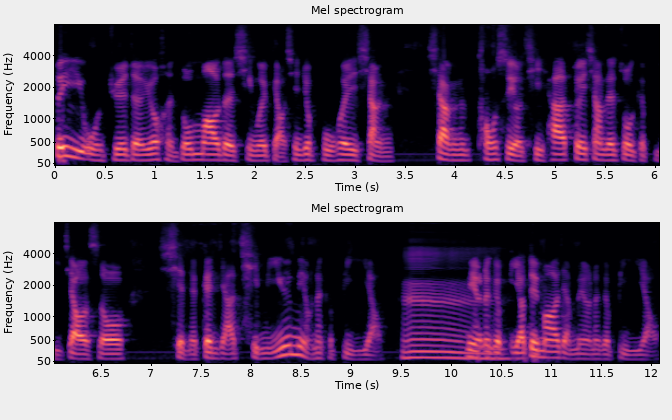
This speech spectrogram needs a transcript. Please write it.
所以我觉得有很多猫的行为表现就不会像像同时有其他对象在做个比较的时候显得更加亲密，因为没有那个必要，嗯，没有那个必要，对猫来讲没有那个必要。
